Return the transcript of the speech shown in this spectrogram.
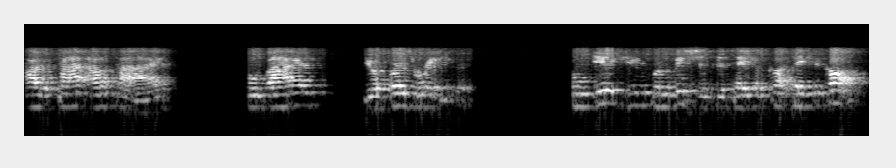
how to tie our tie, who buys your first razor, who gives you permission to take a take the car,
